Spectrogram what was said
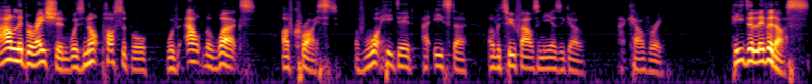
our liberation was not possible without the works of Christ, of what he did at Easter over 2,000 years ago at Calvary. He delivered us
